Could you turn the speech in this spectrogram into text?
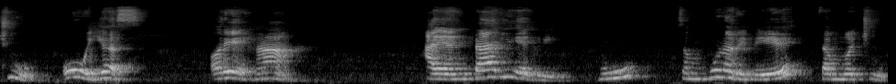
છું. ઓ યસ અરે, હા. આઈ એન્ટાયરલી એગ્રી હું સંપૂર્ણ રીતે સંમત છું.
